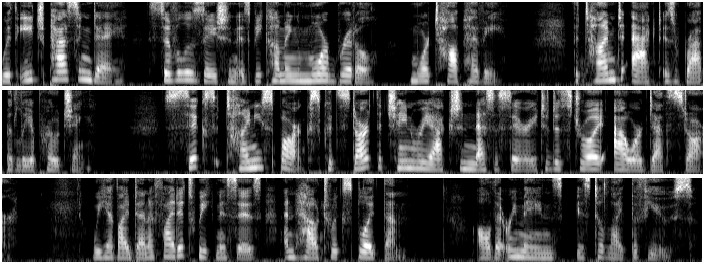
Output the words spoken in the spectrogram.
With each passing day, civilization is becoming more brittle, more top heavy. The time to act is rapidly approaching. Six tiny sparks could start the chain reaction necessary to destroy our Death Star. We have identified its weaknesses and how to exploit them. All that remains is to light the fuse.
